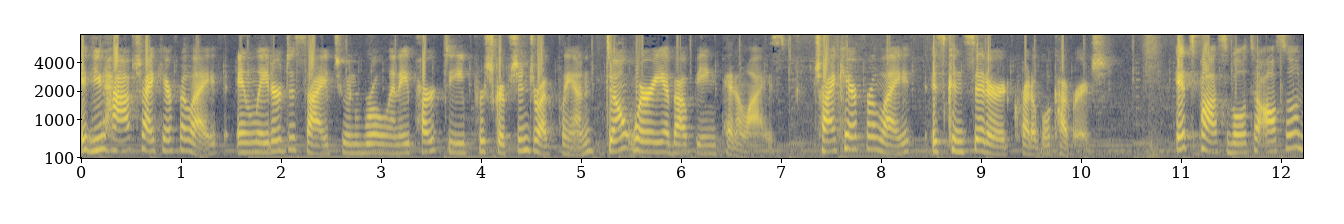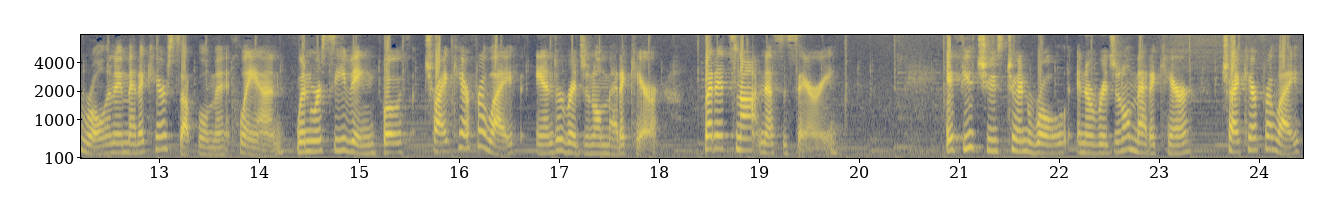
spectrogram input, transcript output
If you have TRICARE for Life and later decide to enroll in a Part D prescription drug plan, don't worry about being penalized. TRICARE for Life is considered credible coverage. It's possible to also enroll in a Medicare supplement plan when receiving both TRICARE for Life and Original Medicare, but it's not necessary. If you choose to enroll in Original Medicare, TRICARE for Life,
